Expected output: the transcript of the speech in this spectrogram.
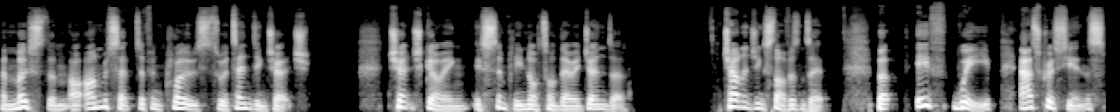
and most of them are unreceptive and closed to attending church. Church going is simply not on their agenda. Challenging stuff, isn't it? But if we, as Christians,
